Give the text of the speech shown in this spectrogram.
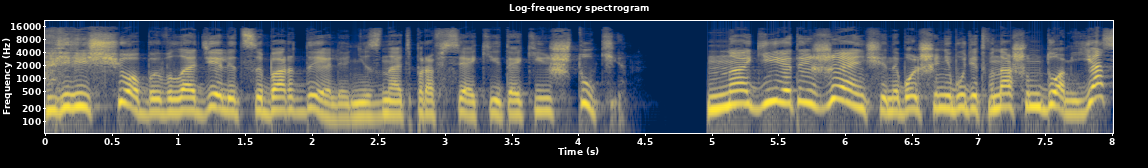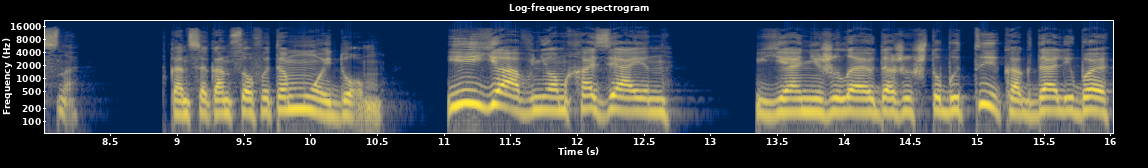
«Еще бы владелице борделя не знать про всякие такие штуки. Ноги этой женщины больше не будет в нашем доме, ясно? В конце концов, это мой дом, и я в нем хозяин. Я не желаю даже, чтобы ты когда-либо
